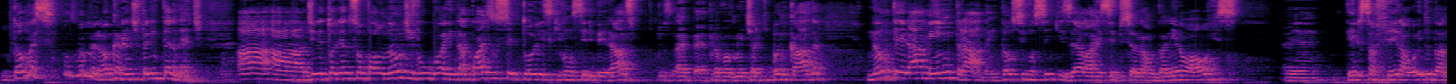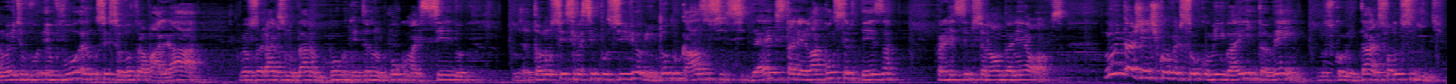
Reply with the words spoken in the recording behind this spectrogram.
Então, mas é melhor garante pela internet. A, a, diretoria do São Paulo não divulgou ainda quais os setores que vão ser liberados, é, é, provavelmente arquibancada, não terá meia entrada. Então, se você quiser lá recepcionar o Daniel Alves, é, terça-feira, 8 da noite, eu, vou, eu, vou, eu não sei se eu vou trabalhar, meus horários mudaram um pouco, tô entrando um pouco mais cedo, então não sei se vai ser possível. Em todo caso, se, se der, estarei lá com certeza para recepcionar o Daniel Alves. Muita gente conversou comigo aí também, nos comentários, falou o seguinte:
